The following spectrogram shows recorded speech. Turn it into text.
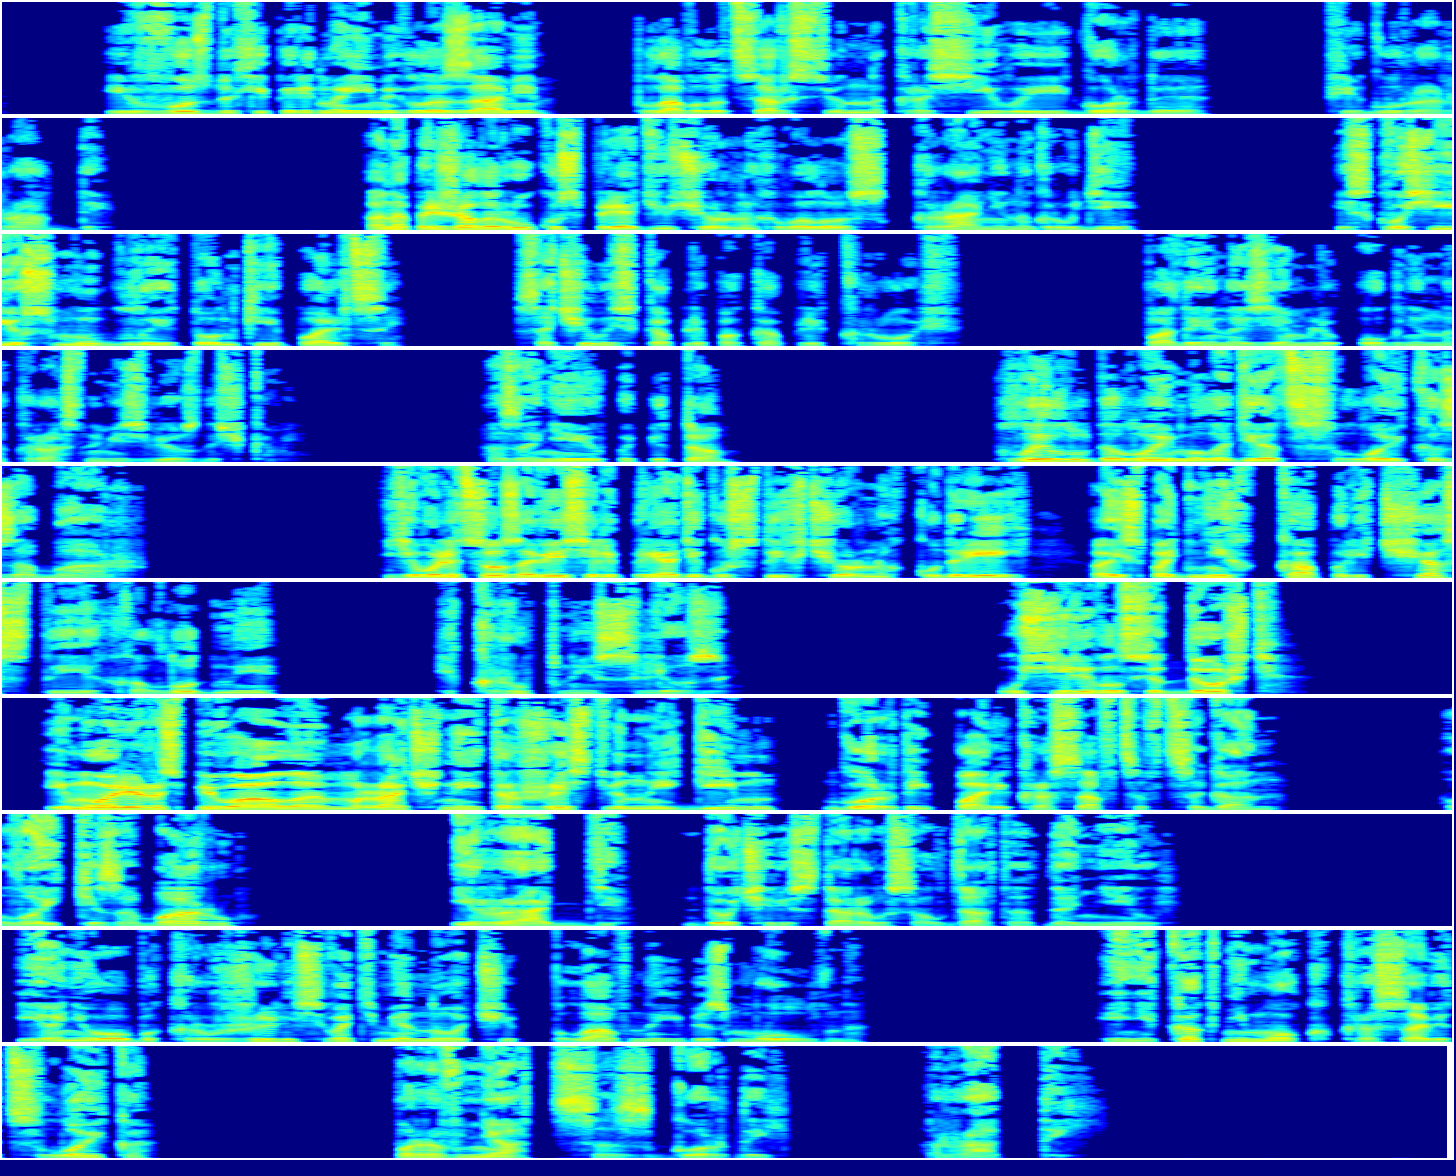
и в воздухе перед моими глазами плавала царственно красивая и гордая фигура Радды. Она прижала руку с прядью черных волос к ране на груди, и сквозь ее смуглые тонкие пальцы сочилась капля по капле кровь падая на землю огненно-красными звездочками. А за нею по пятам плыл удалой молодец Лойка Забар. Его лицо завесили пряди густых черных кудрей, а из-под них капали частые, холодные и крупные слезы. Усиливался дождь, и море распевало мрачный торжественный гимн гордой паре красавцев-цыган. Лойке Забару и Радди, дочери старого солдата Данилы. И они оба кружились во тьме ночи, плавно и безмолвно. И никак не мог красавец Лойка поравняться с гордой Рад.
